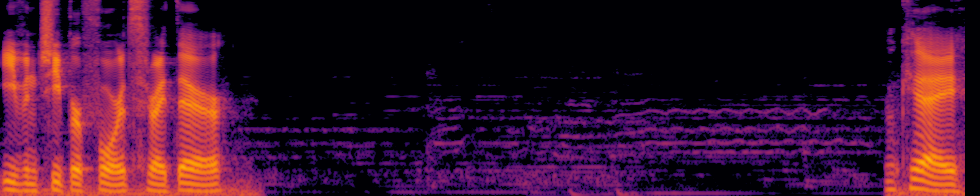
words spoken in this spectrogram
even cheaper forts right there. Okay.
